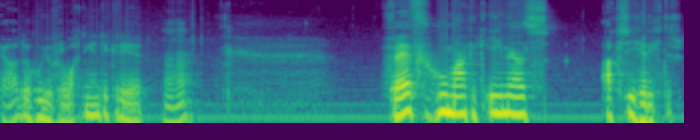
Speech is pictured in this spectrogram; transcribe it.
ja, de goede verwachtingen te creëren. Mhm. Vijf, hoe maak ik e-mails actiegerichter?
